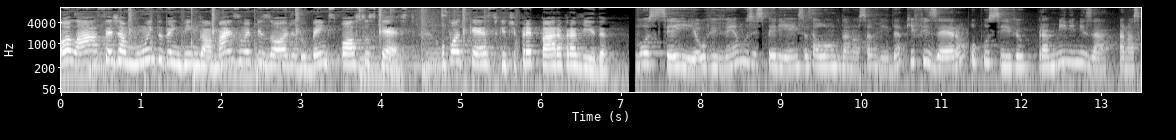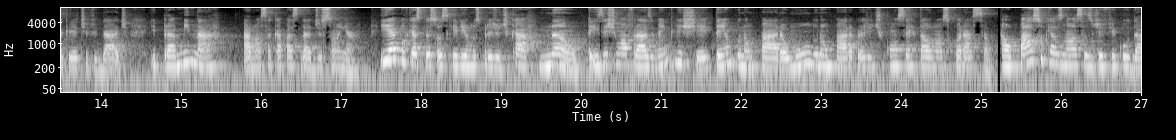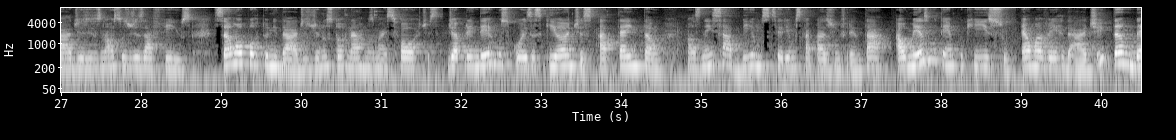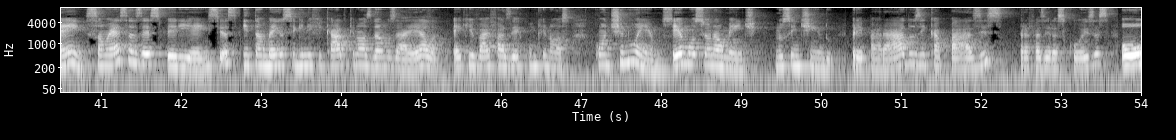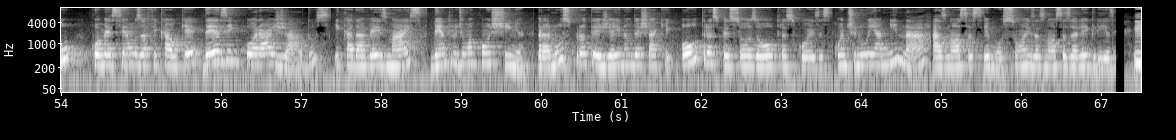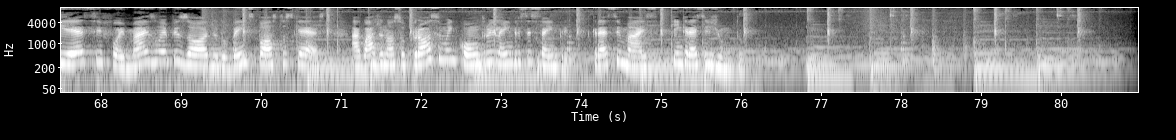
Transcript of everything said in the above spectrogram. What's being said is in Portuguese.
Olá, seja muito bem-vindo a mais um episódio do Bem Dispostos Cast, o podcast que te prepara para a vida. Você e eu vivemos experiências ao longo da nossa vida que fizeram o possível para minimizar a nossa criatividade e para minar a nossa capacidade de sonhar. E é porque as pessoas queriam nos prejudicar? Não. Existe uma frase bem clichê: tempo não para, o mundo não para para a gente consertar o nosso coração. Ao passo que as nossas dificuldades e os nossos desafios são oportunidades de nos tornarmos mais fortes, de aprendermos coisas que antes, até então, nós nem sabíamos que seríamos capazes de enfrentar, ao mesmo tempo que isso é uma verdade, também são essas experiências e também o significado que nós damos a ela é que vai fazer com que nós continuemos emocionalmente nos sentindo preparados e capazes para fazer as coisas ou comecemos a ficar o quê? Desencorajados e cada vez mais dentro de uma conchinha para nos proteger e não deixar que outras pessoas ou outras coisas continuem a minar as nossas emoções, as nossas alegrias. E esse foi mais um episódio do Bem Dispostos Cast. Aguarde o nosso próximo encontro e lembre-se sempre: cresce mais quem cresce junto.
